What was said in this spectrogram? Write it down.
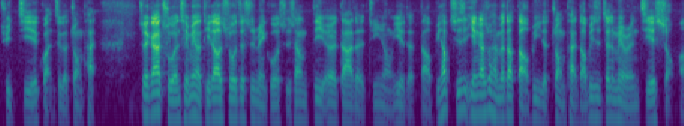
去接管这个状态。所以刚才楚文前面有提到说，这是美国史上第二大的金融业的倒闭，它其实应该说还没有到倒闭的状态，倒闭是真的没有人接手啊。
